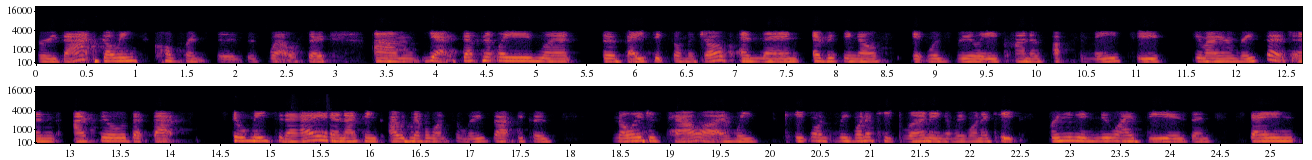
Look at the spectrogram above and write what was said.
through that, going to conferences as well. So, um, yeah, definitely learnt the basics on the job and then everything else, it was really kind of up to me to do my own research. And I feel that that's still me today. And I think I would never want to lose that because knowledge is power and we keep on, we want to keep learning and we want to keep bringing in new ideas and staying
